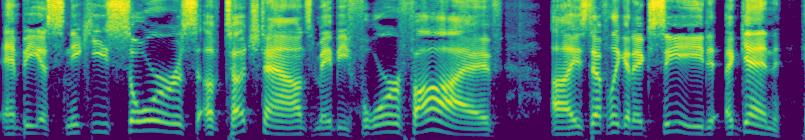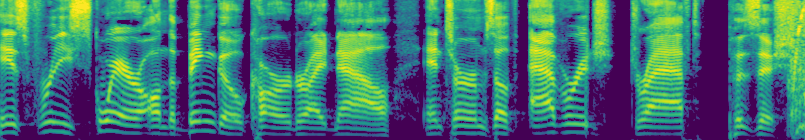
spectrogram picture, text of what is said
and be a sneaky source of touchdowns, maybe four or five, Uh, he's definitely going to exceed, again, his free square on the bingo card right now in terms of average draft position.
